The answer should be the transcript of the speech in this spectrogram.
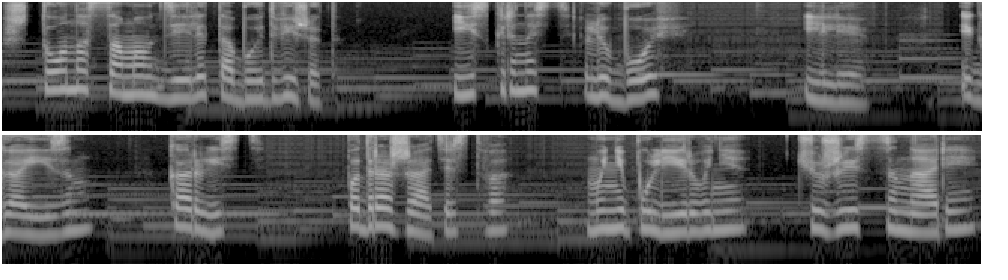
что на самом деле тобой движет. Искренность, любовь или эгоизм, корысть, подражательство, манипулирование, чужие сценарии,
